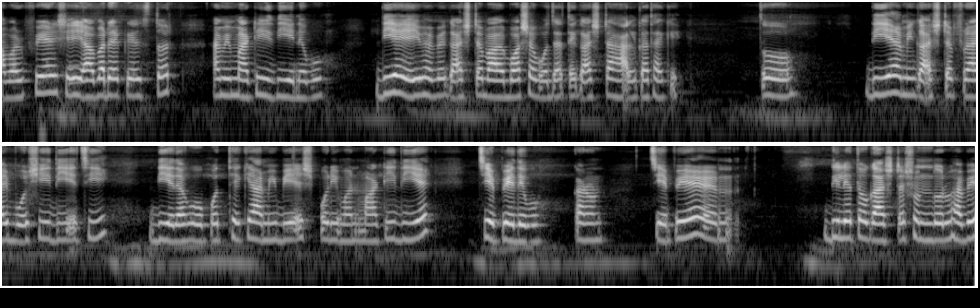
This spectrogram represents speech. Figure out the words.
আবার ফের সেই আবার এক স্তর আমি মাটি দিয়ে নেব। দিয়ে এইভাবে গাছটা বসাবো যাতে গাছটা হালকা থাকে। তো দিয়ে আমি গাছটা প্রায় বসিয়ে দিয়েছি। দিয়ে দেখো ওপর থেকে আমি বেশ পরিমাণ মাটি দিয়ে চেপে দেব। কারণ চেপে দিলে তো গাছটা সুন্দরভাবে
